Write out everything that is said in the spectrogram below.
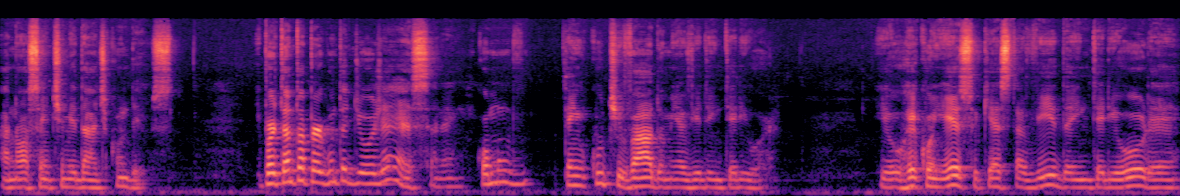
a nossa intimidade com Deus. E portanto a pergunta de hoje é essa, né? Como tenho cultivado a minha vida interior? Eu reconheço que esta vida interior é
